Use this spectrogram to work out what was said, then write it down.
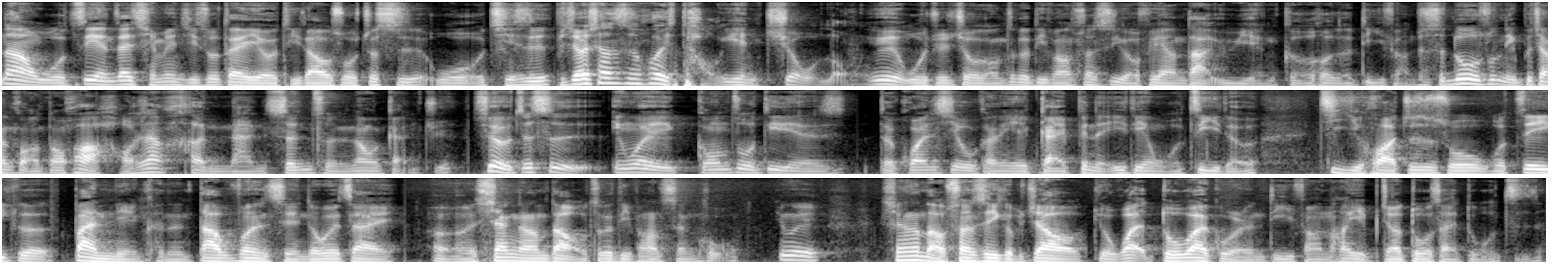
那我之前在前面集数大也有提到说，就是我其实比较像是会讨厌九龙，因为我觉得九龙这个地方算是有非常大语言隔阂的地方，就是如果说你不讲广东话，好像很难生存的那种感觉。所以我这次因为工作地点的关系，我可能也改变了一点我自己的计划，就是说我这一个半年可能大部分时间都会在呃香港岛这个地方生活，因为香港岛算是一个比较有外多外国人的地方，然后也比较多才多姿。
